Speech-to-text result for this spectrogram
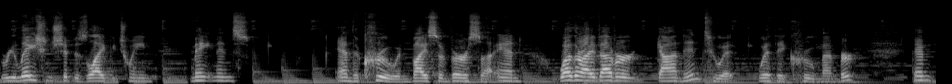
relationship is like between maintenance and the crew and vice versa, and whether I've ever gone into it with a crew member. And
